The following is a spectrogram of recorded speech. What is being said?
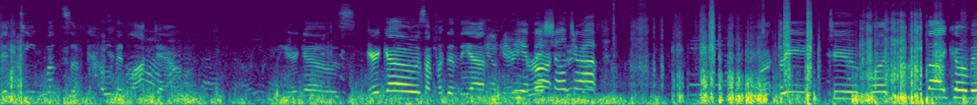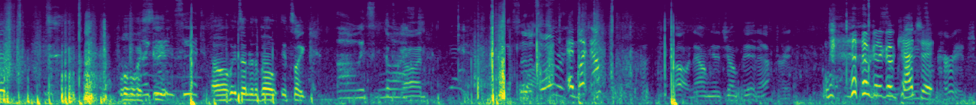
15 months of COVID lockdown. Here it goes. Here it goes. I'm putting in the, uh, The the rock. official drop. One, three, two, one. Goodbye, COVID. oh, I I see couldn't it. see it. Oh, it's under the boat. It's like Oh, it's it's lost. gone. Set a timer. And what now? Oh, now I'm gonna jump in after it. I'm gonna go Some- catch need it. Some courage.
